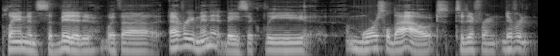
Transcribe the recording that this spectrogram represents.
planned and submitted with uh, every minute basically morseled out to different different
